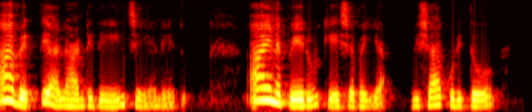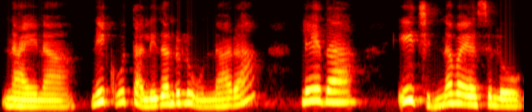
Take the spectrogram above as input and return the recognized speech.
ఆ వ్యక్తి అలాంటిదేం చేయలేదు. ఆయన పేరు కేశవయ్య. విశాఖుడితో నాయనా నీకు తల్లిదండ్రులు ఉన్నారా? లేదా? ఈ చిన్న వయస్సులో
